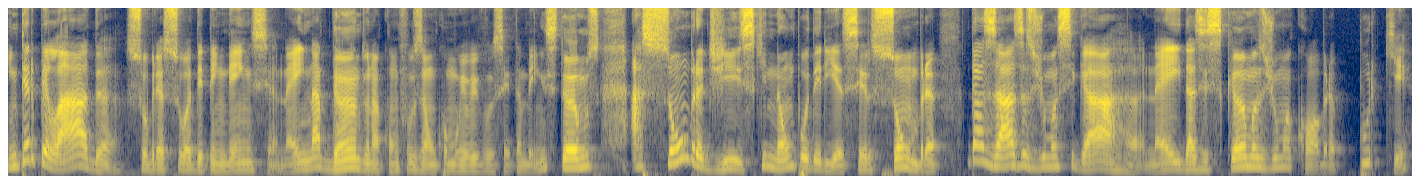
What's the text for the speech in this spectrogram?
Interpelada sobre a sua dependência, né, e nadando na confusão como eu e você também estamos, a sombra diz que não poderia ser sombra das asas de uma cigarra, né, e das escamas de uma cobra. Por quê?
